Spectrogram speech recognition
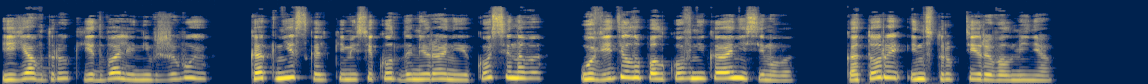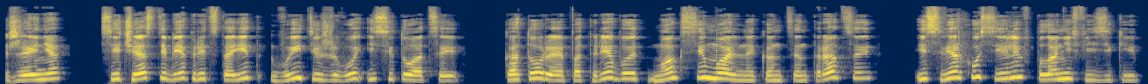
и я вдруг едва ли не вживую, как несколькими секундами ранее Косинова, увидела полковника Анисимова, который инструктировал меня. «Женя, Сейчас тебе предстоит выйти живой из ситуации, которая потребует максимальной концентрации и сверхусилий в плане физики.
